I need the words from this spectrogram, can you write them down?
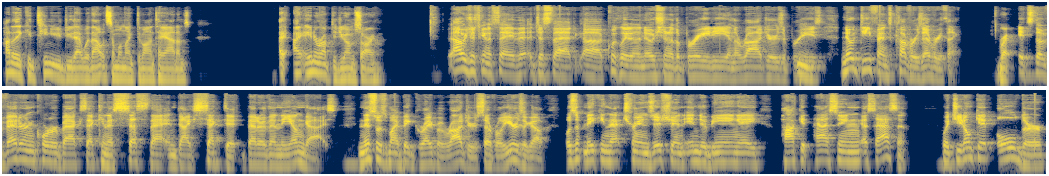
how do they continue to do that without someone like Davante Adams? I, I interrupted you. I'm sorry. I was just going to say that just that uh, quickly to the notion of the Brady and the Rodgers, a hmm. Brees. Mm. No defense covers everything. Right. It's the veteran quarterbacks that can assess that and dissect it better than the young guys. And this was my big gripe with Rodgers several years ago. Wasn't making that transition into being a pocket passing assassin, which you don't get older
